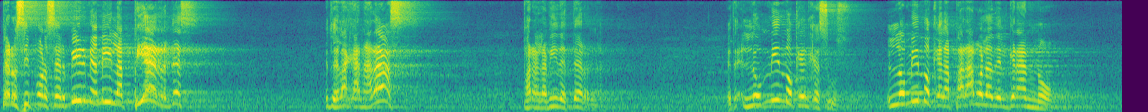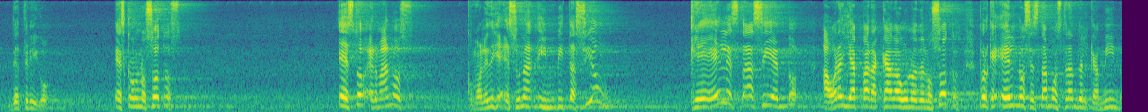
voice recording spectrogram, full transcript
Pero si por servirme a mí la pierdes, entonces la ganarás para la vida eterna. Lo mismo que en Jesús, lo mismo que la parábola del grano de trigo, es con nosotros. Esto, hermanos, como le dije, es una invitación que Él está haciendo ahora ya para cada uno de nosotros, porque Él nos está mostrando el camino.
